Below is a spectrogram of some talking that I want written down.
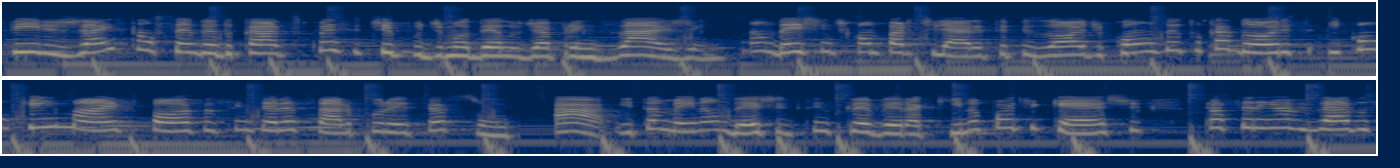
filhos já estão sendo educados com esse tipo de modelo de aprendizagem? Não deixem de compartilhar esse episódio com os educadores e com quem mais possa se interessar por esse assunto. Ah, e também não deixe de se inscrever aqui no podcast para serem avisados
